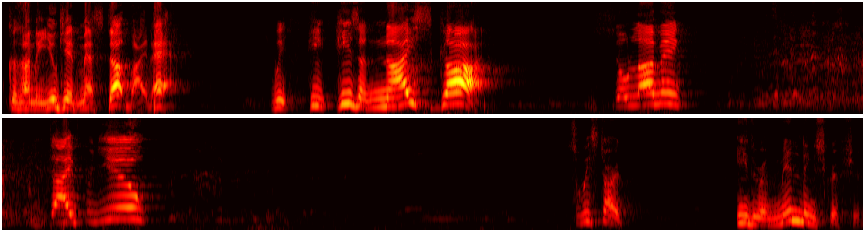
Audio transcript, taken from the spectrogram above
Because, I mean, you get messed up by that. We, he, he's a nice God. He's so loving. Died for you. So we start either amending Scripture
